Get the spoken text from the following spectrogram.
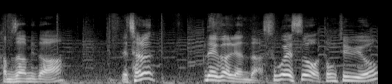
감사합니다. 내 차는 내가 관리한다. 수고했어, 동티뷰요.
